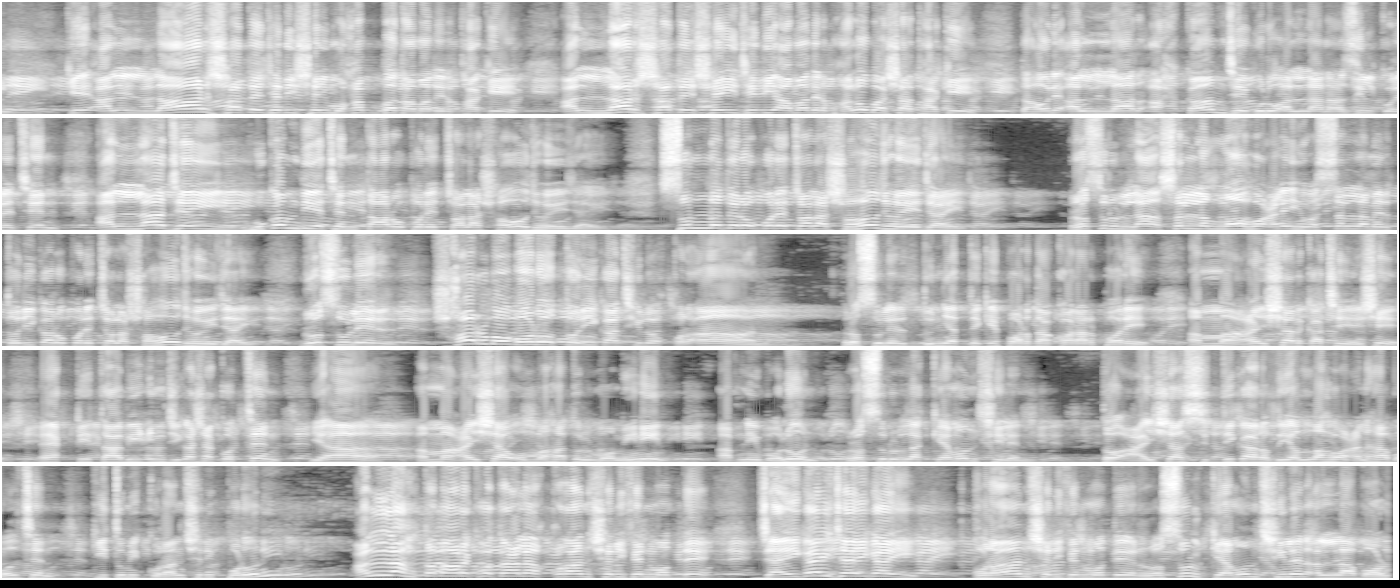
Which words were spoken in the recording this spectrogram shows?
কে আল্লাহর সাথে যদি সেই মোহাব্বত আমাদের থাকে, আল্লাহর সাথে সেই যদি আমাদের ভালোবাসা থাকে, তাহলে আল্লাহর আহকাম যেগুলো আল্লাহ নাজিল করেছেন, আল্লাহ যেই হুকুম দিয়েছেন তার উপরে চলা সহজ হয়ে যায়, সুন্নতের ওপরে চলা সহজ হয়ে যায়। রসুল্লাহ সাল্লাহ আলহি ওয়াসাল্লামের তরিকার উপরে চলা সহজ হয়ে যায়। রসুলের সর্ববড় তরিকা ছিল কোরআন। রসুলের দুনিয়া থেকে পর্দা করার পরে আম্মা আয়সার কাছে এসে একটি তাবিন জিজ্ঞাসা করছেন, ইয়া আম্মা আয়সা উম্মাহাতুল মমিনিন, আপনি বলুন রসুল্লাহ কেমন ছিলেন? তো আয়েশা সিদ্দিকা রাদিয়াল্লাহু আনহা বলছেন, কি তুমি কোরআন শরীফ পড়োনি? আল্লাহ তাবারক কোরআন শরীফের মধ্যে, জায়গায় জায়গায় কোরআন শরীফের মধ্যে রসুল কেমন ছিলেন, আল্লাহ বর্ণনা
